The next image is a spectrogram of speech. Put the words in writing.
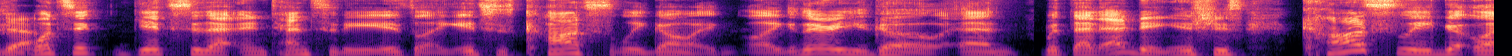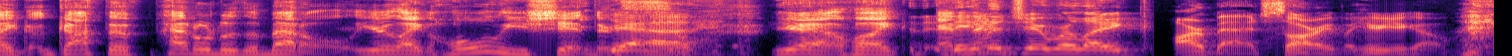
yeah, once it gets to that intensity it's like it's just constantly going. Like there you go. And with that ending it's just constantly go, like got the pedal to the metal. You're like holy shit there's yeah. so, yeah like and they then- legit were like, our badge, sorry, but here you go.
